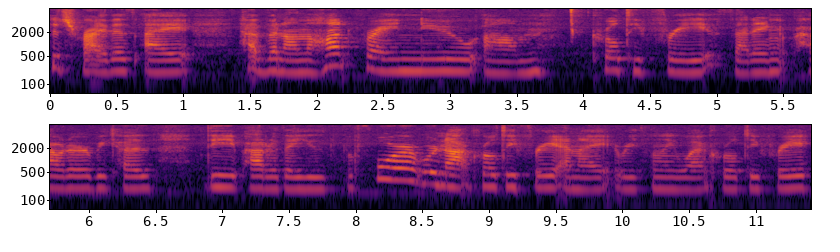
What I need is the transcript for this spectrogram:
to try this. I have been on the hunt for a new um, cruelty-free setting powder because the powder I used before were not cruelty-free and I recently went cruelty-free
